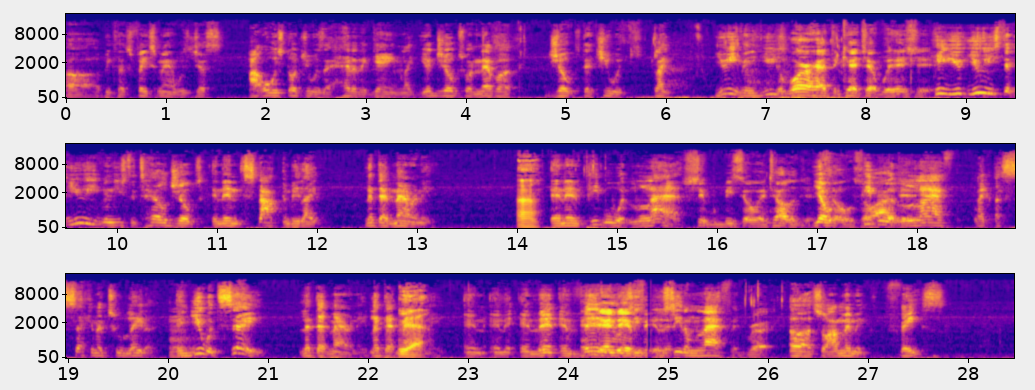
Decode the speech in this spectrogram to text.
uh, because Face Man was just I always thought you was ahead of the game. Like your jokes were never jokes that you would like. You even you The word had to catch up with his shit. he you, you used to you even used to tell jokes and then stop and be like, let that marinate, Uh, and then people would laugh. Shit would be so intelligent. Yo, so, so people I would did. laugh like a second or two later, Mm. and you would say, "Let that marinate, let that Yeah. marinate," and and and then and then, then you, they'll see, you see them laughing. Right. Uh, so I mimic face.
